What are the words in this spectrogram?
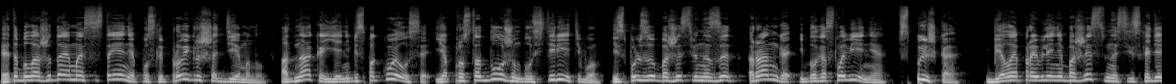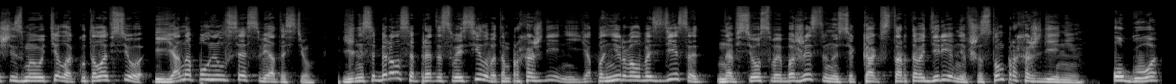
Это было ожидаемое состояние после проигрыша демону. Однако я не беспокоился, я просто должен был стереть его, используя божественный Z ранга и благословения. Вспышка. Белое проявление божественности, исходящее из моего тела, окутало все, и я наполнился святостью. Я не собирался прятать свои силы в этом прохождении, я планировал воздействовать на все своей божественностью, как в стартовой деревне в шестом прохождении. Ого!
